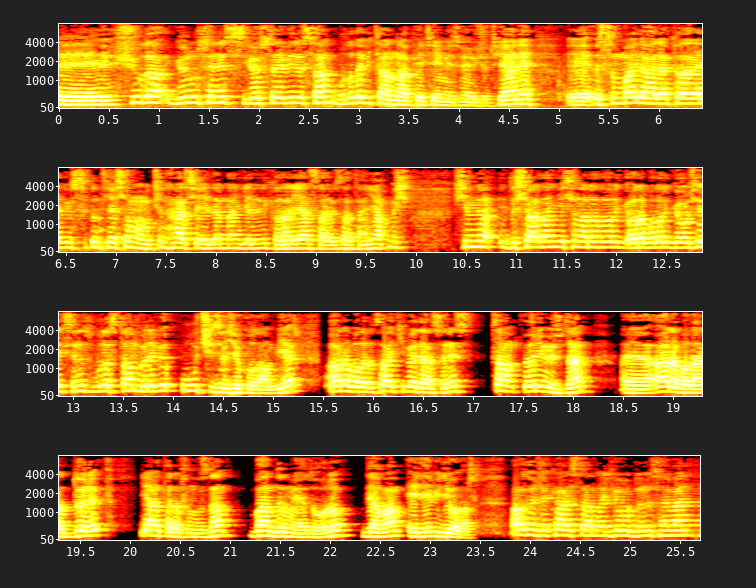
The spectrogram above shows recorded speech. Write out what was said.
Ee, şurada görürseniz gösterebilirsem burada da bir tane daha peteğimiz mevcut. Yani e, ısınmayla alakalı herhangi bir sıkıntı yaşamamak için her şey ellerinden geldiği kadar yer sahibi zaten yapmış. Şimdi dışarıdan geçen arabaları, arabaları göreceksiniz. Burası tam böyle bir U çizilecek olan bir yer. Arabaları takip ederseniz tam önümüzden e, arabalar dönüp yan tarafımızdan bandırmaya doğru devam edebiliyorlar. Az önce karşılarında gördüğünüz hemen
